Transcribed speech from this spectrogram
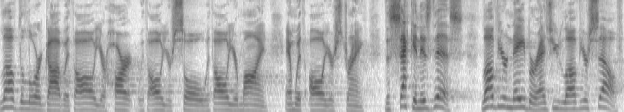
Love the Lord God with all your heart, with all your soul, with all your mind, and with all your strength. The second is this love your neighbor as you love yourself.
